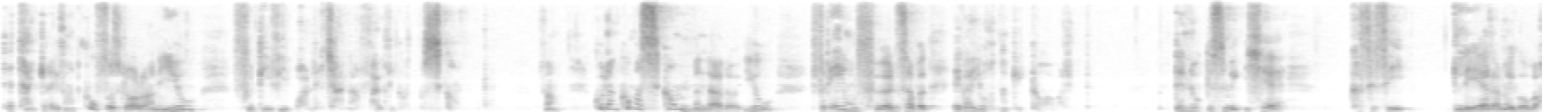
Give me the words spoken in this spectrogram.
Det tenker jeg, sant? Hvorfor slår det an? Jo, fordi vi alle kjenner veldig godt på skam. Sant? Hvordan kommer skammen der, da? Jo, for det er jo en følelse av at jeg har gjort noe galt. Det er noe som jeg ikke hva skal jeg si, gleder meg over.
